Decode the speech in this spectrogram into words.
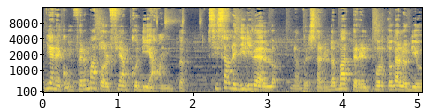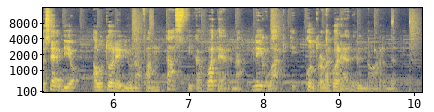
viene confermato al fianco di Hunt. Si sale di livello, l'avversario da battere è il Portogallo di Eusebio, autore di una fantastica quaterna nei quarti contro la Corea del Nord.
